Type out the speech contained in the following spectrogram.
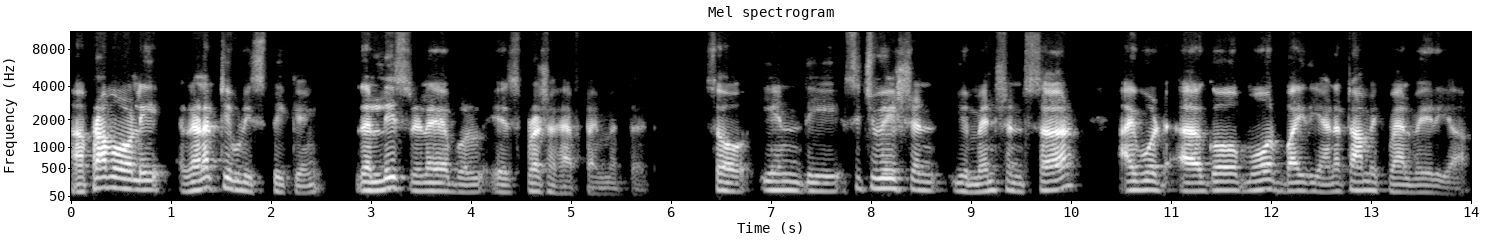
uh, probably relatively speaking, the least reliable is pressure half time method. So in the situation you mentioned, sir, I would uh, go more by the anatomic valve area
